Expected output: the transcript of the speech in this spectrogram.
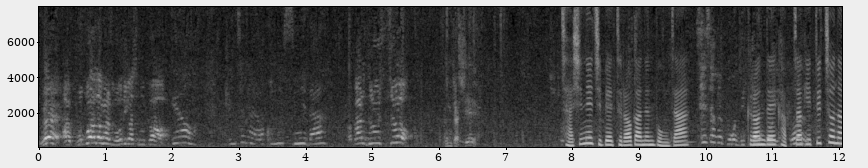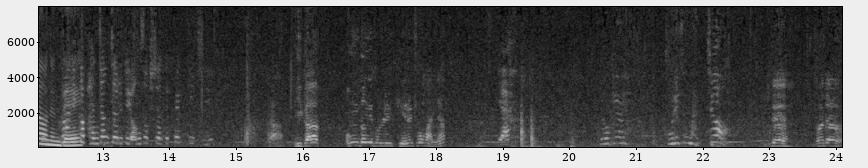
왜? 아 보고하다 말고 어디 가십니까? 예요. 괜찮아요. 고맙습니다. 아, 빨리 들어오시죠. 봉자 씨, 자신의 집에 들어가는 봉자. 세상을 보고 느끼는 그런데. 갑자기 뛰쳐나오는데 그러니까 반장짜리도 영석 씨한테 뺏기지. 야, 네가 엉덩이 돌릴 기회를 처음 왔냐? 야, 여기 우리 집 맞죠? 네, 맞아요.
